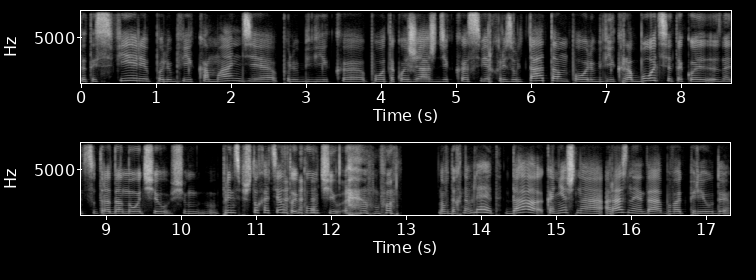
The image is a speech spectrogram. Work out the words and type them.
этой сфере, по любви к команде, по любви к, по такой жажде к сверхрезультатам, по любви к работе такой, знаете, с утра до ночи, в общем, в принципе, что хотел, то и получил. Вот. Но вдохновляет? Да, конечно, разные, да, бывают периоды,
